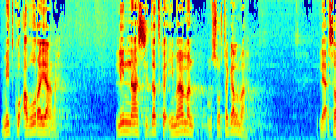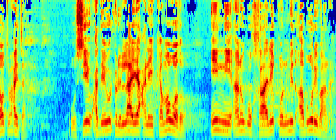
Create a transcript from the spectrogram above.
mid ku abuurayaan ah linnaasi dadka imaaman ma suurtagal maaha. Sababtu maxay tahay? Wuu sii caddeeye yacnii kama wado innii anigu khaaliqun mid abuuri baan ahay.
